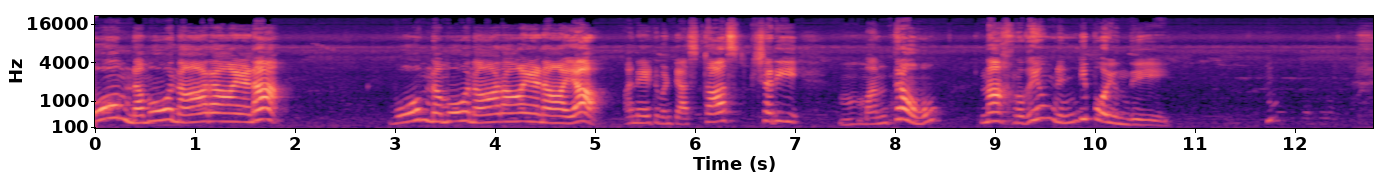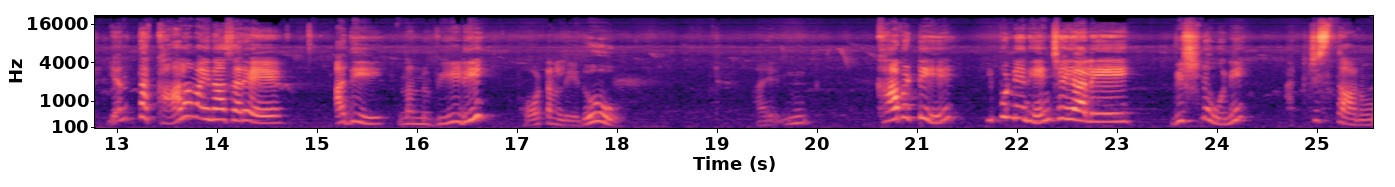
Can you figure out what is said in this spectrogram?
ఓం నమో నారాయణ ఓం నమో నారాయణాయ అనేటువంటి అష్టాక్షరి మంత్రం నా హృదయం నిండిపోయింది. ఎంత కాలమైనా సరే అది నన్ను వీడి పోవటం లేదు. కాబట్టి ఇప్పుడు నేను ఏం చేయాలి? విష్ణువుని అర్చిస్తాను.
